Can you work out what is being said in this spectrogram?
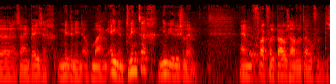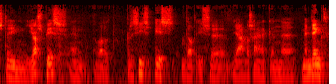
we zijn bezig midden in openbaring 21, Nieuw Jeruzalem. En vlak voor de pauze hadden we het over de steen jaspis. En wat het precies is, dat is uh, ja, waarschijnlijk een, uh, men denkt,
